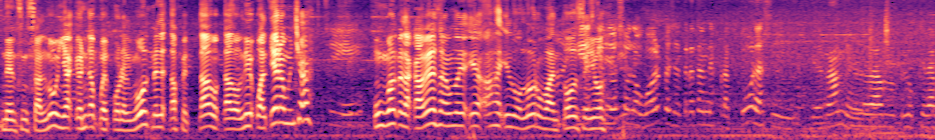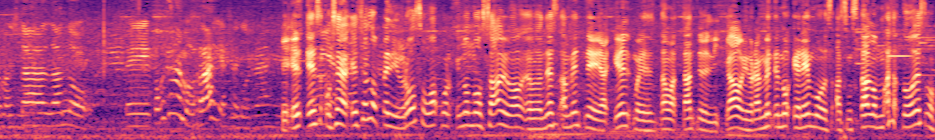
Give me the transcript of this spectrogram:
de su salud, ya que ahorita pues por el golpe le está afectado, está dolido, cualquiera muchacha. Un golpe en la cabeza, uno ya, ay, el dolor va entonces yo. No solo golpes, se tratan de fracturas y derrames, lo que da, está dando ¿Cómo se llama? Hemorragia. Eh, es, o sea, eso es lo peligroso, porque uno no sabe, honestamente, aquel pues, está bastante delicado y realmente no queremos asustarlo más a todo eso.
